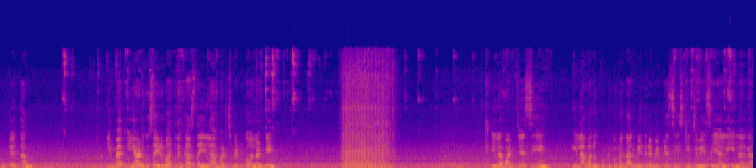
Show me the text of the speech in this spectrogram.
కుట్టేద్దాం. ఈ బె ఈ అడుగు సైడ్ మాత్రం కాస్త ఇలా మడిచి పెట్టుకోవాలండి ఇలా మడిచేసి ఇలా మనం కుట్టుకున్న దాని మీదనే పెట్టేసి స్టిచ్ వేసేయాలి ఇలాగా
